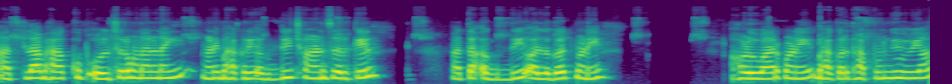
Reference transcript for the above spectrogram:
आतला भाग खूप ओलसर होणार नाही आणि भाकरी अगदी छान सरकेल. आता अगदी अलगदपणे हळुवारपणे भाकर थापून घेऊया.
